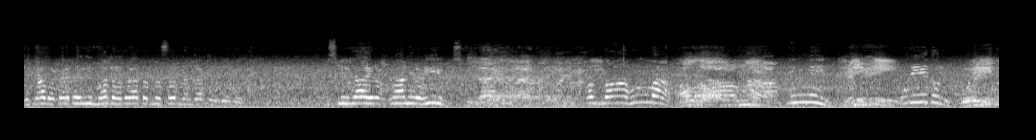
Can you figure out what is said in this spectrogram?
نکاح ہٹا دیں گی، مرد حضرات اپنا سر ننگا کر دیں گے۔ بسم اللہ الرحمن الرحیم. اللہم. انی ارید ارید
